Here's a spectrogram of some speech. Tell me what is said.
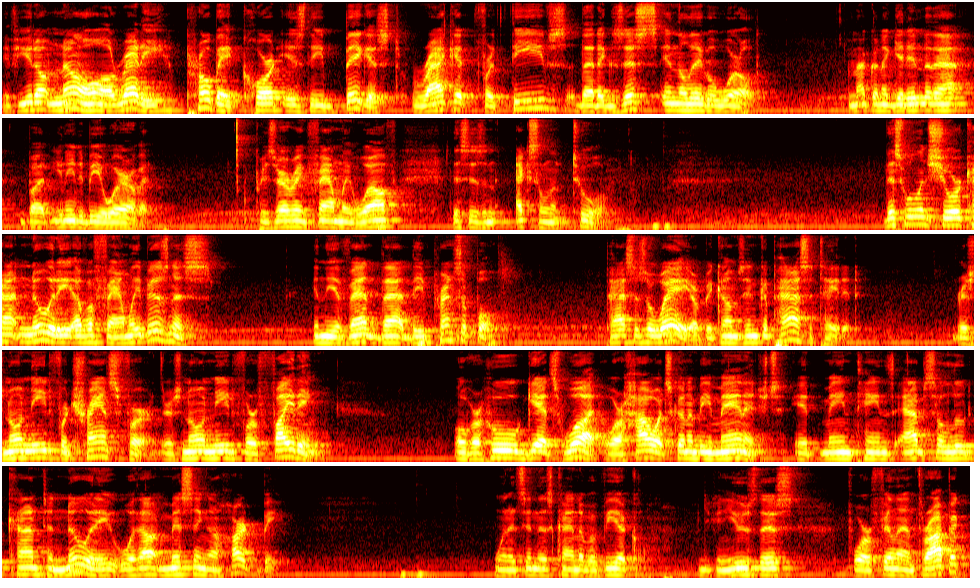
If you don't know already, probate court is the biggest racket for thieves that exists in the legal world. I'm not going to get into that, but you need to be aware of it. Preserving family wealth, this is an excellent tool. This will ensure continuity of a family business in the event that the principal passes away or becomes incapacitated. There's no need for transfer. There's no need for fighting over who gets what or how it's going to be managed. It maintains absolute continuity without missing a heartbeat when it's in this kind of a vehicle. You can use this for philanthropic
